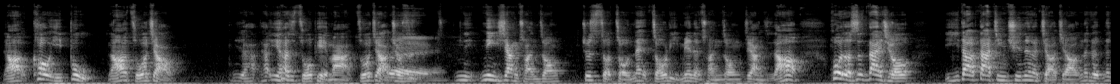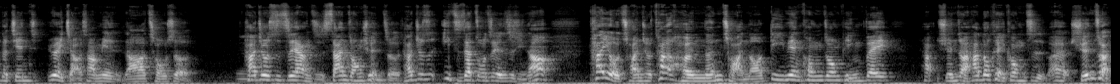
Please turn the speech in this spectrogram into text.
然后扣一步，然后左脚。他因为他是左撇嘛，左脚就是逆逆向传中，就是走走内走里面的传中这样子，然后或者是带球移到大禁区那个角角那个那个尖锐角上面，然后抽射，他就是这样子三种选择，他就是一直在做这件事情。然后他有传球，他很能传哦，地面、空中、平飞，他旋转他都可以控制。呃，旋转，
